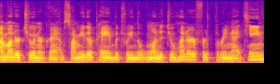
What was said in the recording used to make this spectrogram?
I'm under 200 grams. So I'm either paying between the 1 to 200 for 319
